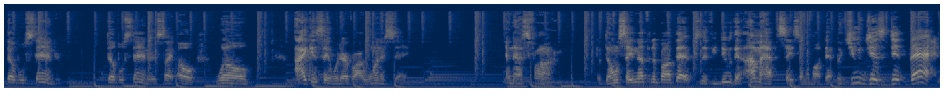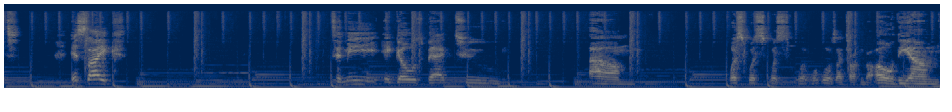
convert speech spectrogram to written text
Double standard. Double standard. It's like, oh, well, I can say whatever I want to say. And that's fine. But don't say nothing about that because if you do, then I'm gonna have to say something about that. But you just did that. It's like to me, it goes back to um what's what's what's what, what was I talking about? Oh, the um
